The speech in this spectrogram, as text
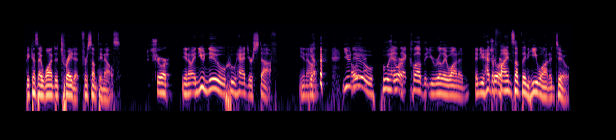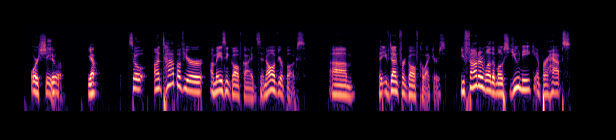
because I wanted to trade it for something else. Sure. You know, and you knew who had your stuff. You know, yep. you oh, knew yeah. who had sure. that club that you really wanted, and you had sure. to find something he wanted too, or she. Sure. Yep. So, on top of your amazing golf guides and all of your books um, that you've done for golf collectors, you founded one of the most unique and perhaps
